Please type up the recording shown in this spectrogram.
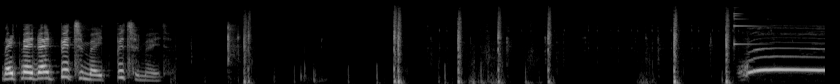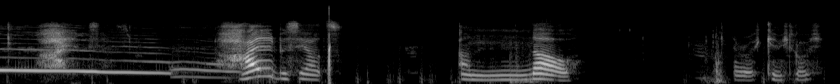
Mate, mate, mate, bitte, mate, bitte, mate. Halbes Herz. Oh no. Aber ich kenne mich, glaube ich.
